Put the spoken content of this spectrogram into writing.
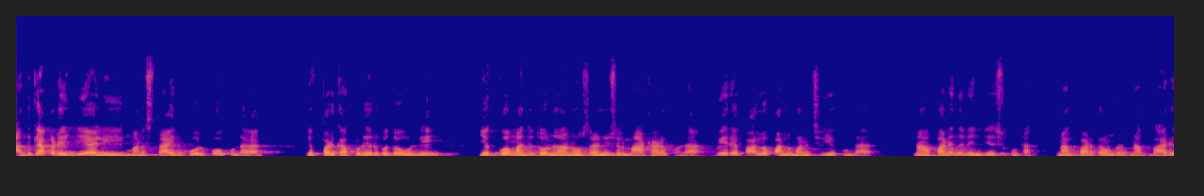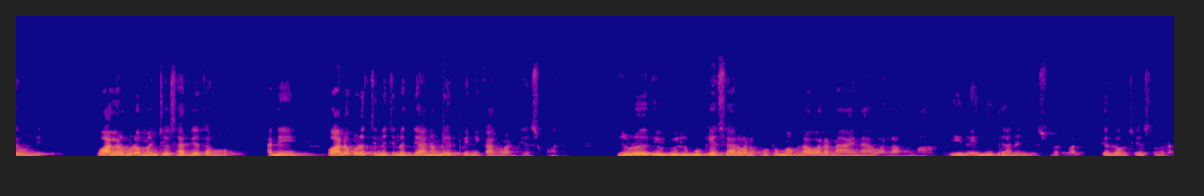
అందుకే అక్కడ ఏం చేయాలి? మన స్థాయిని కోల్పోకుండా ఎప్పటికప్పుడు ఎరుకతో ఉండి ఎక్కువ మందితో అనవసరమైన విషయాలు మాట్లాడకుండా వేరే పాళ్ళ పనులు మనం చేయకుండా నా పని నేను చేసుకుంటా. నాకు భర్త ఉండడు నాకు భార్య ఉంది. వాళ్ళకు కూడా మంచిగా సరిచేతాము అని వాళ్ళు కూడా చిన్న చిన్న ధ్యానం నేర్పి అలవాటు చేసుకోవాలి. ఇప్పుడు వీళ్ళు ముఖేష్ సార్ వాళ్ళ కుటుంబంలో వాళ్ళ నాయన వాళ్ళ అమ్మ ఈయన ఎందుకు ధ్యానం చేస్తున్నారు? వాళ్ళు తెలియక చేస్తున్నారా?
